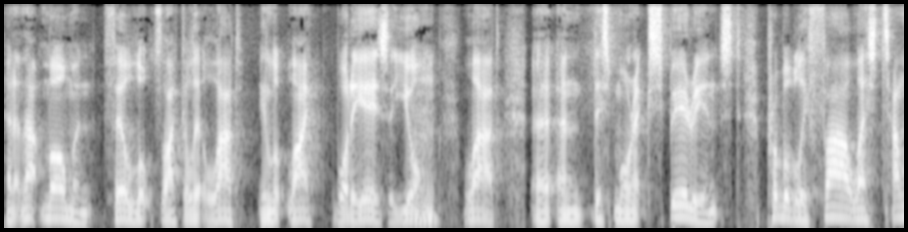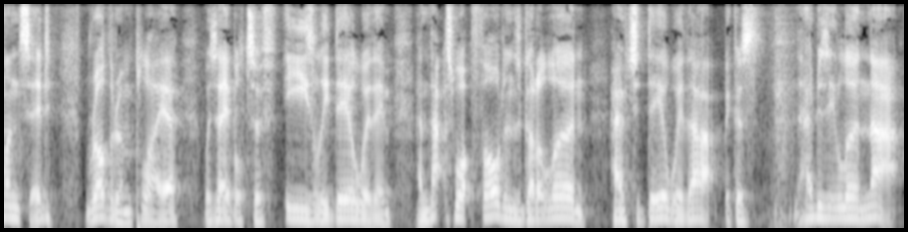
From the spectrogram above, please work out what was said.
And at that moment, Phil looked like a little lad. He looked like what he is, a young lad. Uh, and this more experienced, probably far less talented Rotherham player was able to f- easily deal with him. And that's what Foden's got to learn how to deal with that. Because how does he learn that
